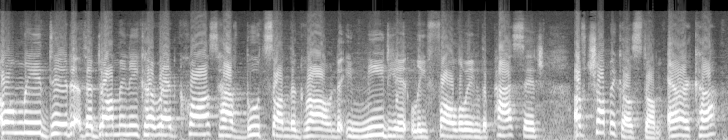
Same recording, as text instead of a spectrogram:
only did the Dominica Red Cross have boots on the ground immediately following the passage of Tropical Storm Erika,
